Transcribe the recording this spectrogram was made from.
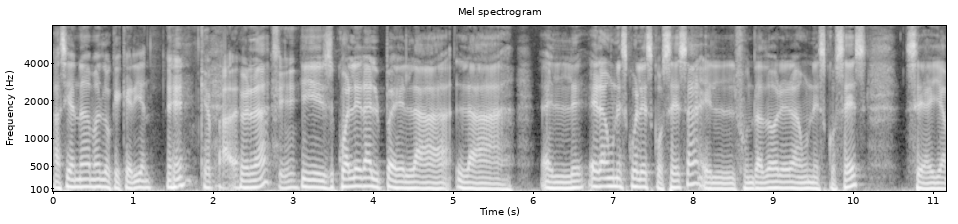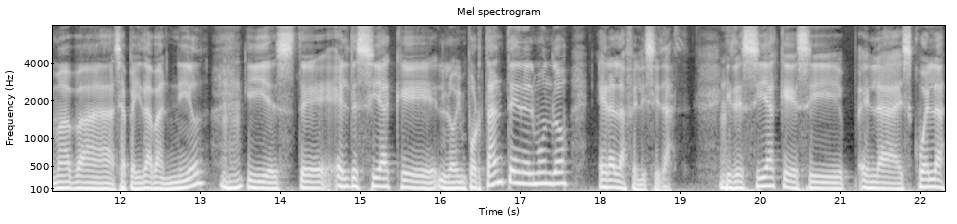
hacían nada más lo que querían. ¿eh? Qué padre. ¿Verdad? Sí. ¿Y cuál era el, la, la era una escuela escocesa, el fundador era un escocés, se llamaba, se apellidaba Neil, y este, él decía que lo importante en el mundo era la felicidad y decía que si en la escuela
